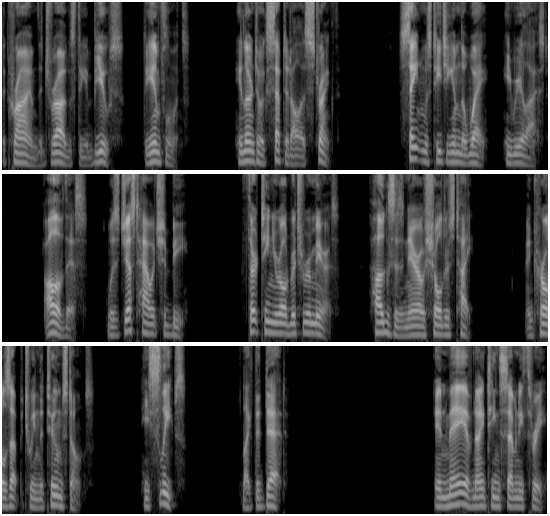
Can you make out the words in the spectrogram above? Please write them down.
the crime, the drugs, the abuse, the influence. He learned to accept it all as strength. Satan was teaching him the way, he realized. All of this was just how it should be. 13 year old Richard Ramirez hugs his narrow shoulders tight and curls up between the tombstones. He sleeps like the dead. In May of 1973,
